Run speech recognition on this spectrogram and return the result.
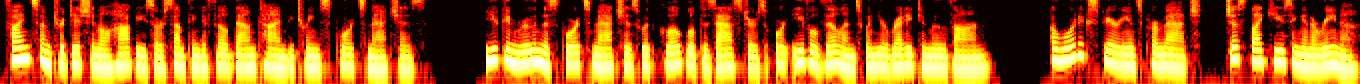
Find some traditional hobbies or something to fill down time between sports matches. You can ruin the sports matches with global disasters or evil villains when you're ready to move on. Award experience per match, just like using an arena.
